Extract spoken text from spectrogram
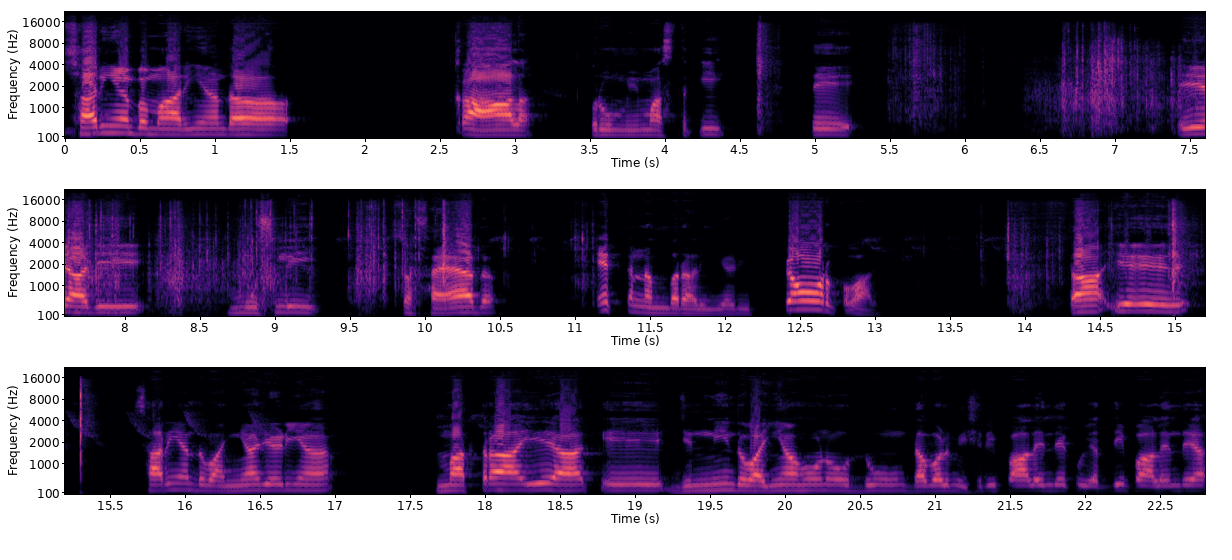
ਸਾਰੀਆਂ ਬਿਮਾਰੀਆਂ ਦਾ ਕਾਲ ਰੂਮੀ ਮਸਤਕੀ ਤੇ ਇਹ ਆ ਜੀ ਮੂਸਲੀ ਸਫੈਦ ਇੱਕ ਨੰਬਰ ਵਾਲੀ ਜਿਹੜੀ ਪਿਓਰ ਕੁਆਲਿਟੀ। ਤਾਂ ਇਹ ਸਾਰੀਆਂ ਦਵਾਈਆਂ ਜਿਹੜੀਆਂ, ਮਾਤਰਾ ਇਹ ਆ ਕਿ ਜਿੰਨੀ ਦਵਾਈਆਂ ਹੋਣ ਉਦੋਂ ਡਬਲ ਮਿਸ਼ਰੀ ਪਾ ਲੈਂਦੇ, ਕੋਈ ਅੱਧੀ ਪਾ ਲੈਂਦੇ ਆ,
